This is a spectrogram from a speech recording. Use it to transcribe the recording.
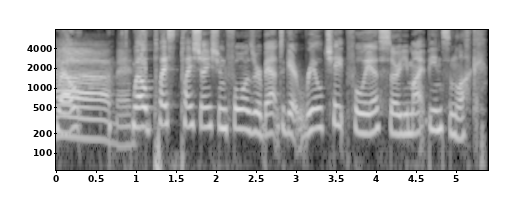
Well- Ah, man. well, Play- PlayStation 4s are about to get real cheap for you, so you might be in some luck.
